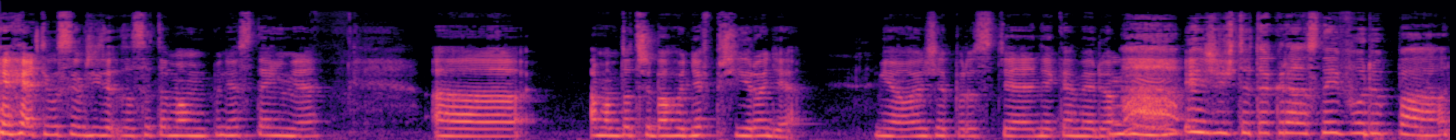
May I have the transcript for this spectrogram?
já ti musím říct, zase to mám úplně stejně. Uh, a mám to třeba hodně v přírodě. Jo, že prostě někam jedu mm-hmm. oh, ježiš, to je tak krásný vodopád.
